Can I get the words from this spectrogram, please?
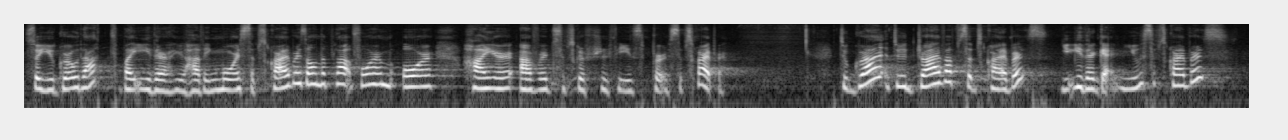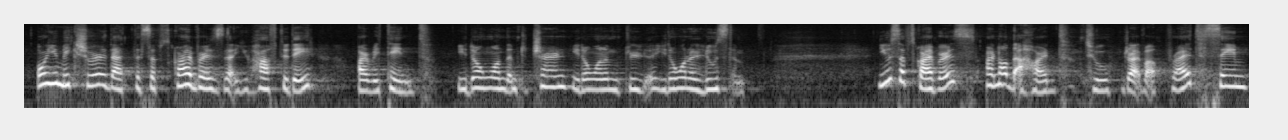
so you grow that by either you having more subscribers on the platform or higher average subscription fees per subscriber. To, to drive up subscribers, you either get new subscribers or you make sure that the subscribers that you have today are retained. You don't want them to churn, you don't want, them to, you don't want to lose them. New subscribers are not that hard to drive up, right? Same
